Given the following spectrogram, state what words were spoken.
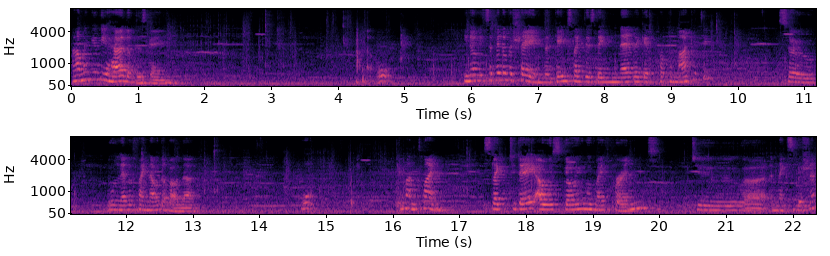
how many of you heard of this game? Oh. You know, it's a bit of a shame that games like this, they never get proper marketing. So We'll never find out about that. Whoa. Come on, climb. It's like today I was going with my friend to uh, an exhibition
